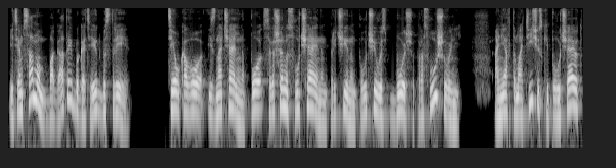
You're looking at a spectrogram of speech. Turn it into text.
И тем самым богатые богатеют быстрее. Те, у кого изначально по совершенно случайным причинам получилось больше прослушиваний, они автоматически получают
